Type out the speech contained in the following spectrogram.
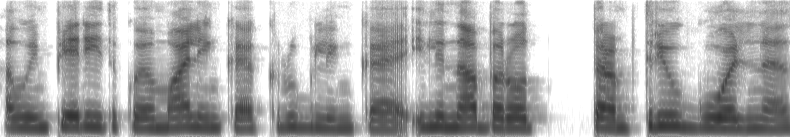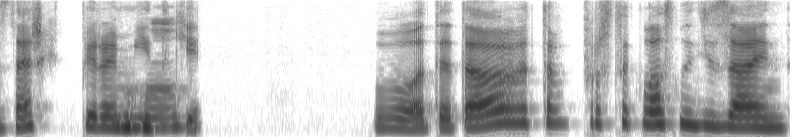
а у империи такое маленькое, кругленькое или, наоборот, прям треугольное, знаешь, как пирамидки. Мгм. Вот это это просто классный дизайн.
